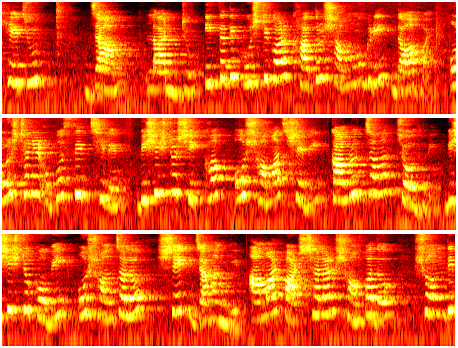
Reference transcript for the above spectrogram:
খেজুর, জাম লাড্ডু ইত্যাদি পুষ্টিকর খাদ্য সামগ্রী দেওয়া হয়। অনুষ্ঠানের উপস্থিত ছিলেন বিশিষ্ট শিক্ষক ও সমাজসেবী কামরুজ্জামান চৌধুরী, বিশিষ্ট কবি ও সঞ্চালক শেখ জাহাঙ্গীর, আমার পাঠশালার সম্পাদক সন্দীপ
